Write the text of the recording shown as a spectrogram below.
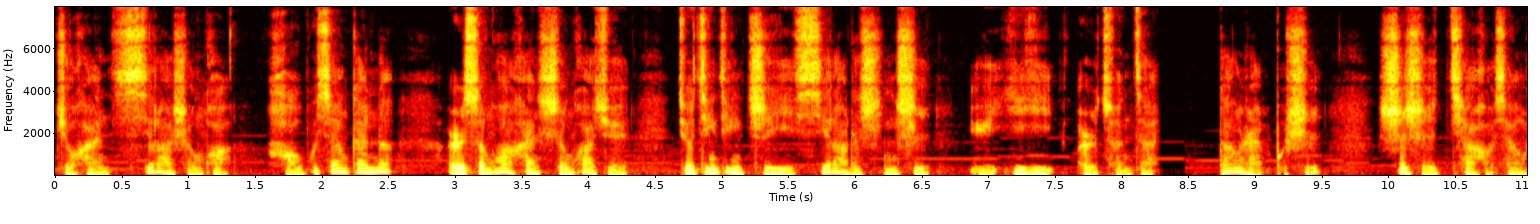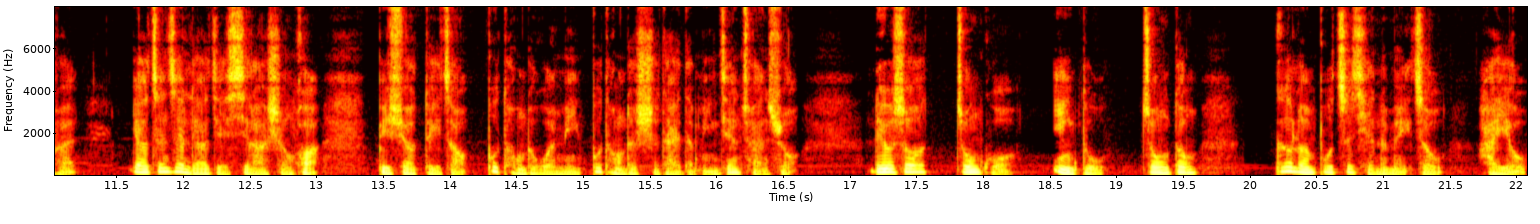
就和希腊神话毫不相干呢？而神话和神话学就仅仅只以希腊的形式与意义而存在？当然不是，事实恰好相反。要真正了解希腊神话，必须要对照不同的文明、不同的时代的民间传说，例如说中国、印度、中东。哥伦布之前的美洲，还有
